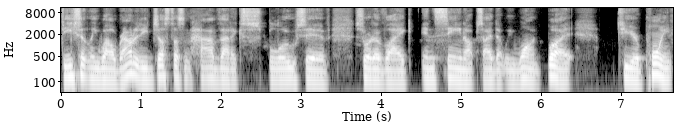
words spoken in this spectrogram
decently well rounded. He just doesn't have that explosive sort of like insane upside that we want. But to your point,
